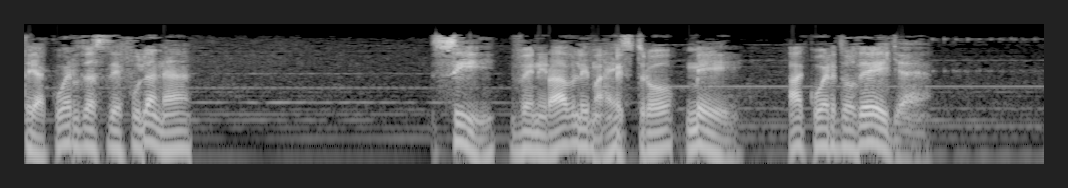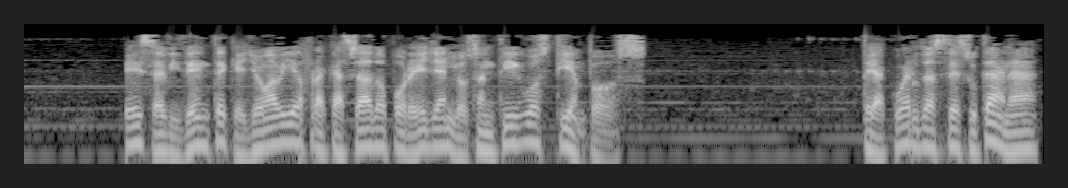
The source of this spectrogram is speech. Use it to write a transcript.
¿Te acuerdas de fulana? Sí, venerable maestro, me acuerdo de ella. Es evidente que yo había fracasado por ella en los antiguos tiempos. ¿Te acuerdas de Sutana?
